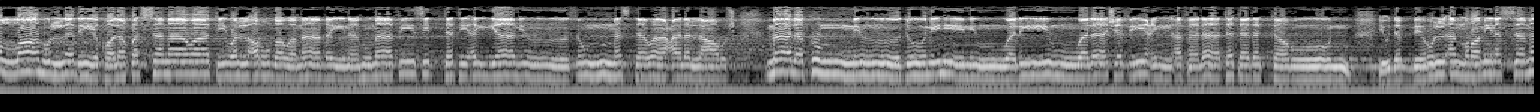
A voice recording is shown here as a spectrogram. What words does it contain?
الله الذي خلق السماوات والأرض وما بينهما في ستة أيام ثم استوى على العرش. ما لكم من دونه من ولي ولا شفيع أفلا تتذكرون. يدبر الأمر من السماء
